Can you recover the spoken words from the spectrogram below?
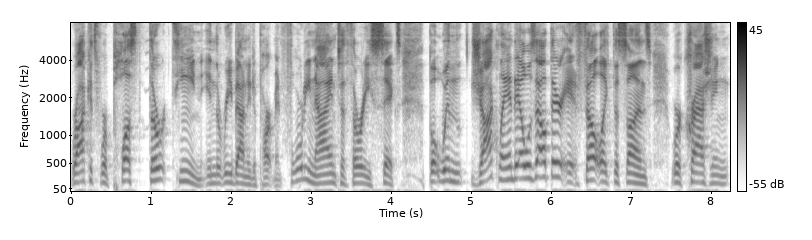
Rockets were plus 13 in the rebounding department, 49 to 36. But when Jock Landale was out there, it felt like the Suns were crashing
